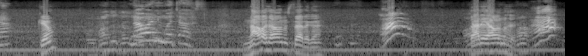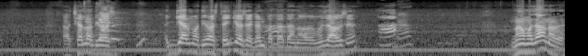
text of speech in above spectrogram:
ના. કેમ? નાવાની મજા આવશે. નાવા જવાનું છે તારે તારે આવવાનું છે? છેલ્લો દિવસ અગિયારમો દિવસ થઈ ગયો છે ગણપત દાદાનો હવે. મજા આવશે? ના મજા આવે ને હવે?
